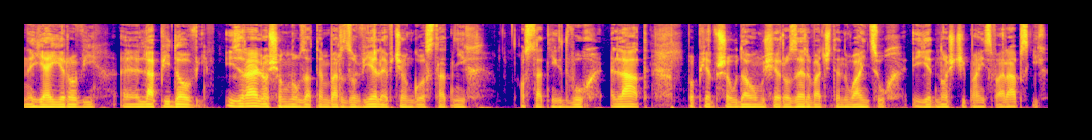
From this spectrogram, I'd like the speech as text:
Jairowi Lapidowi. Izrael osiągnął zatem bardzo wiele w ciągu ostatnich ostatnich dwóch lat. Po pierwsze, udało mu się rozerwać ten łańcuch jedności państw arabskich,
